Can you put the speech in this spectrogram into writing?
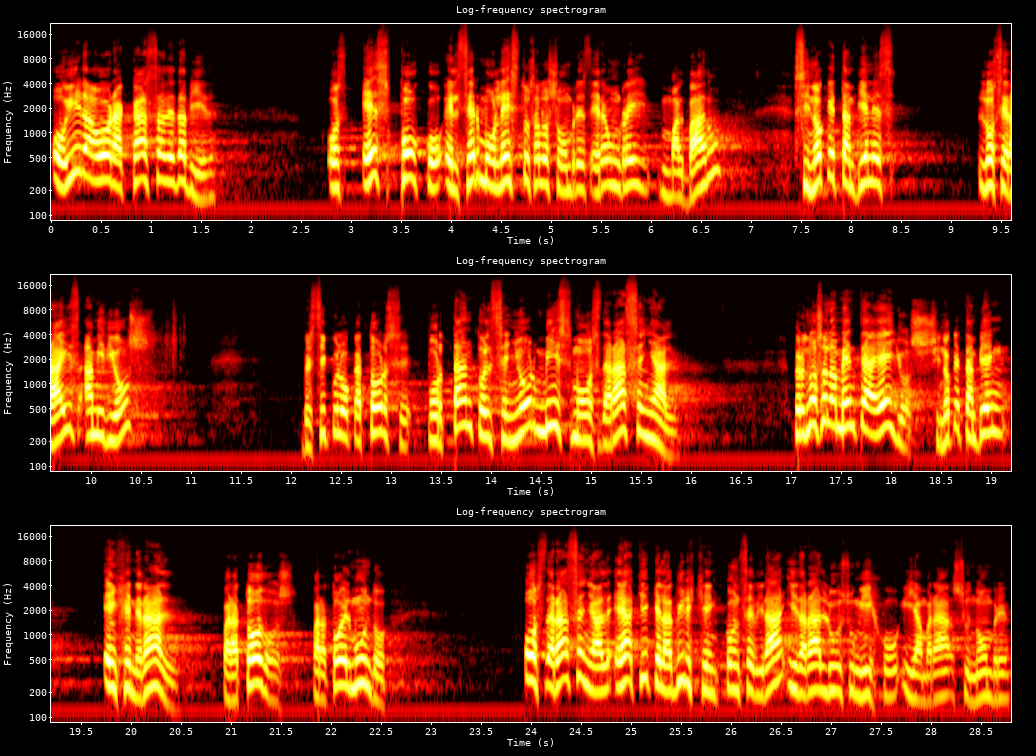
oíd ahora casa de David, os es poco el ser molestos a los hombres, era un rey malvado, sino que también les lo seráis a mi Dios. Versículo 14, por tanto el Señor mismo os dará señal, pero no solamente a ellos, sino que también en general, para todos, para todo el mundo os dará señal, he aquí que la Virgen concebirá y dará a luz un hijo y llamará su nombre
